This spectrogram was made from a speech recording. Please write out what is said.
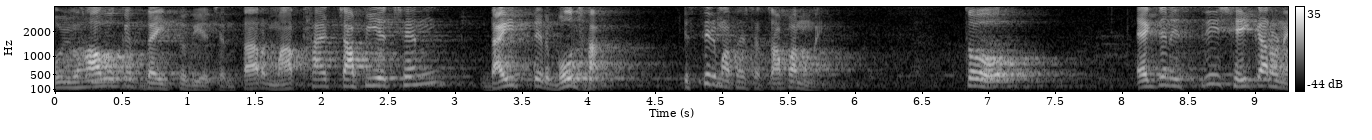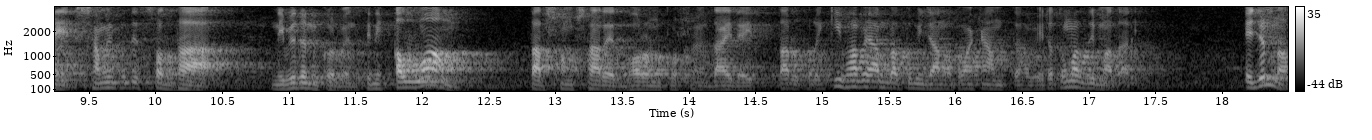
অভিভাবকের দায়িত্ব দিয়েছেন। তার মাথায় চাপিয়েছেন দায়িত্বের বোঝা। স্ত্রীর মাথায় সেটা চাপান নাই। তো একজন স্ত্রী সেই কারণে স্বামীর প্রতি শ্রদ্ধা নিবেদন করবেন। তিনি কাওয়াম তার সংসারের ভরণ পোষণের দায় দায়িত্ব তার উপরে কীভাবে আনবা তুমি জানো? তোমাকে আনতে হবে। এটা তোমার জিম্মাদারি। এই জন্য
